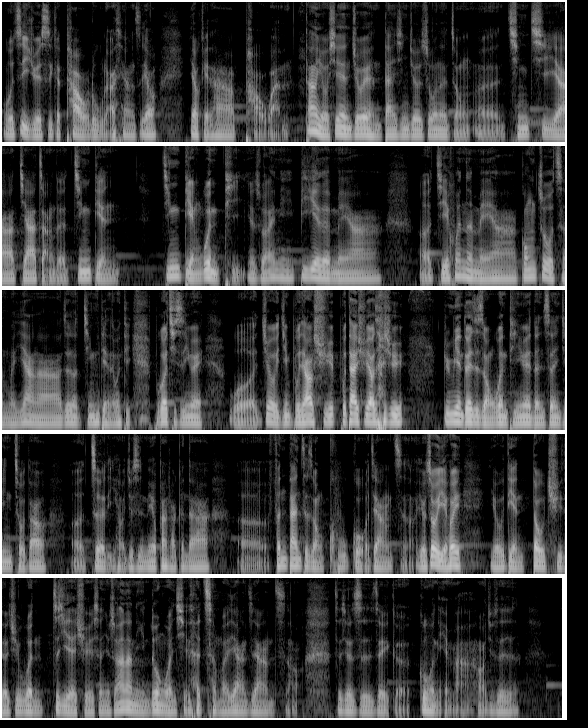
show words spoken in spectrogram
我自己觉得是一个套路啦，这样子要要给他跑完。当然，有些人就会很担心，就是说那种呃亲戚呀、家长的经典经典问题，就说，哎，你毕业了没啊？呃，结婚了没啊？工作怎么样啊？这种经典的问题。不过，其实因为我就已经不要需不太需要再去去面对这种问题，因为人生已经走到呃这里哈，就是没有办法跟大家。呃，分担这种苦果这样子啊，有时候也会有点逗趣的去问自己的学生，就说啊，那你论文写的怎么样？这样子哈，这就是这个过年嘛，哈，就是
